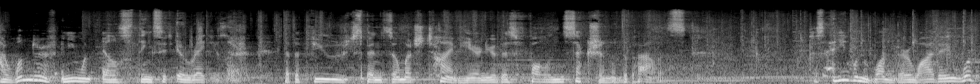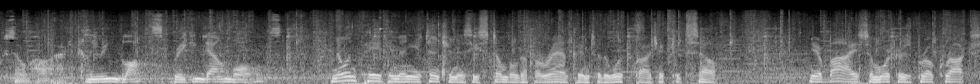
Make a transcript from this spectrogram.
I wonder if anyone else thinks it irregular that the fused spend so much time here near this fallen section of the palace. Does anyone wonder why they work so hard, clearing blocks, breaking down walls? No one paid him any attention as he stumbled up a ramp into the work project itself. Nearby, some workers broke rocks,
